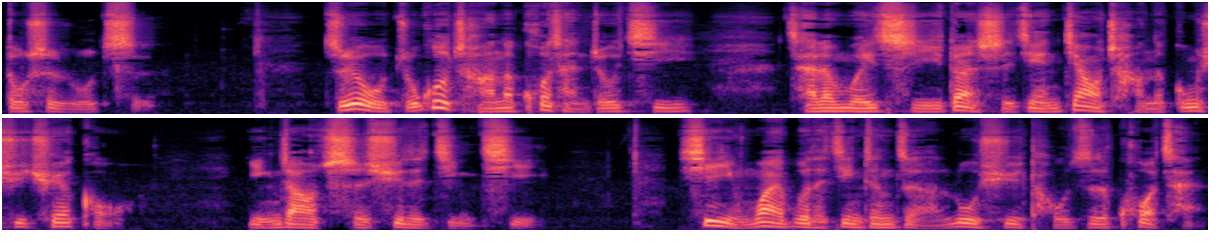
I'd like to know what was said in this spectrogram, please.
都是如此。只有足够长的扩产周期，才能维持一段时间较长的供需缺口，营造持续的景气，吸引外部的竞争者陆续投资扩产。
